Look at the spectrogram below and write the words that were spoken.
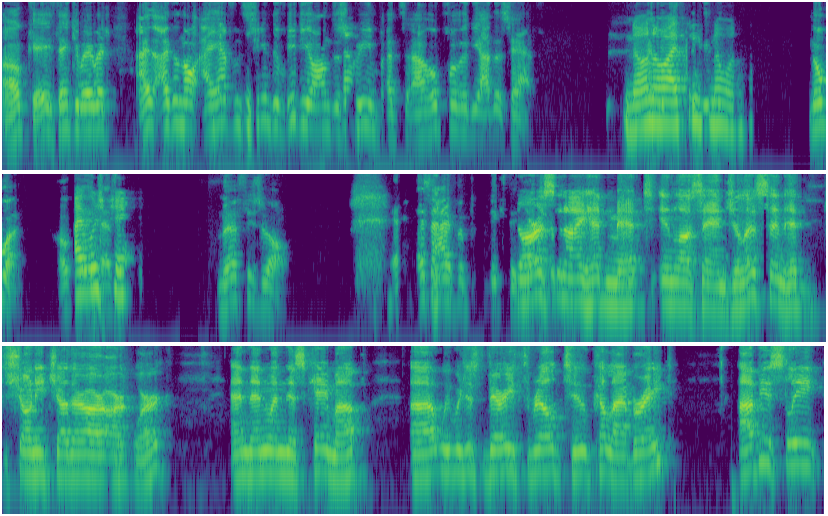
Okay, thank you very much. I, I don't know, I haven't seen the video on the screen, but uh, hopefully the others have. No, no, I think no one. No one. Okay, I was that's Murphy's Law. As I have predicted. Doris and I had met in Los Angeles and had shown each other our artwork. And then when this came up, uh, we were just very thrilled to collaborate. Obviously,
